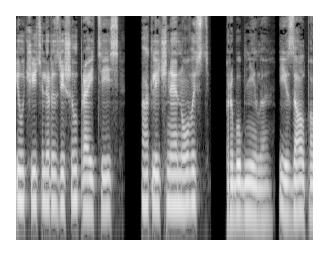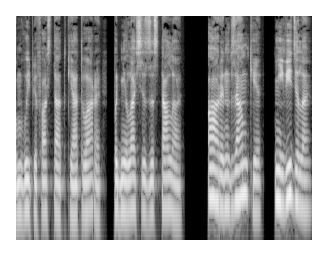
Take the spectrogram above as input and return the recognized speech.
и учитель разрешил пройтись. Отличная новость, пробубнила и залпом выпив остатки отвара, поднялась из-за стола. Арен в замке не видела.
